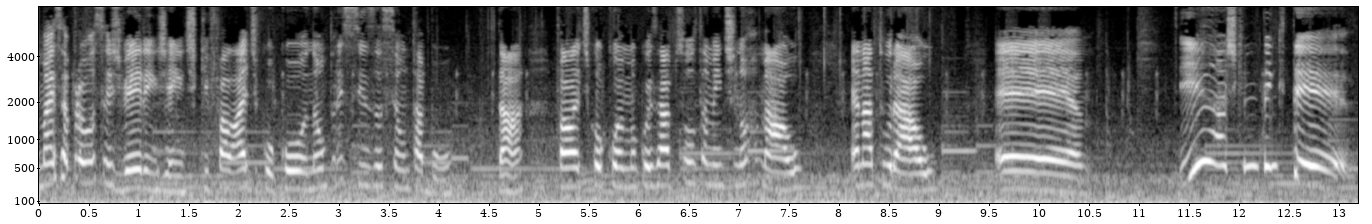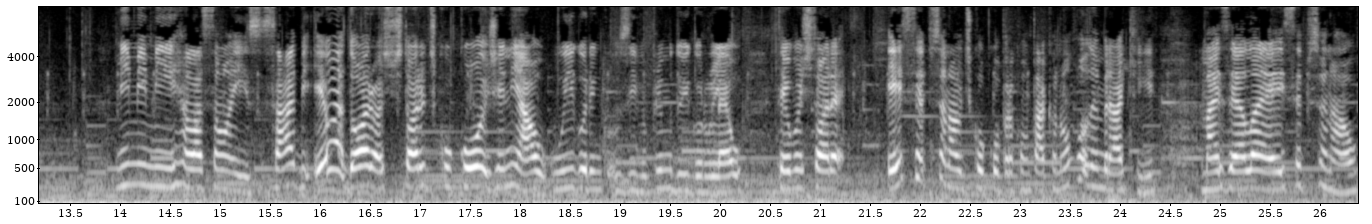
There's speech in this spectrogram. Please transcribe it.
Mas é para vocês verem, gente, que falar de cocô não precisa ser um tabu, tá? Falar de cocô é uma coisa absolutamente normal, é natural, é... E acho que não tem que ter mimimi em relação a isso, sabe? Eu adoro, acho história de cocô genial. O Igor, inclusive, o primo do Igor, o Léo, tem uma história excepcional de cocô para contar que eu não vou lembrar aqui, mas ela é excepcional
